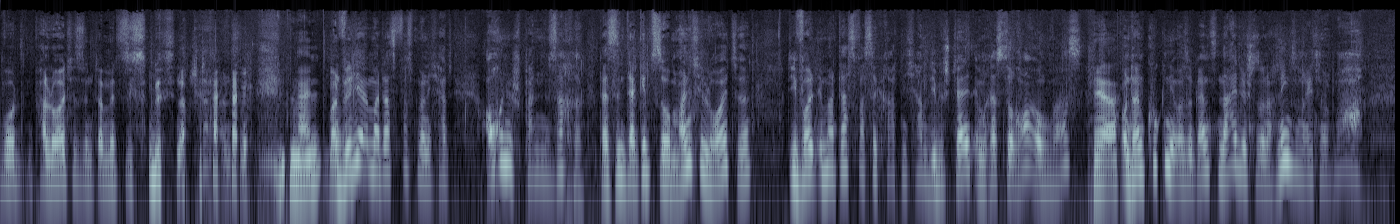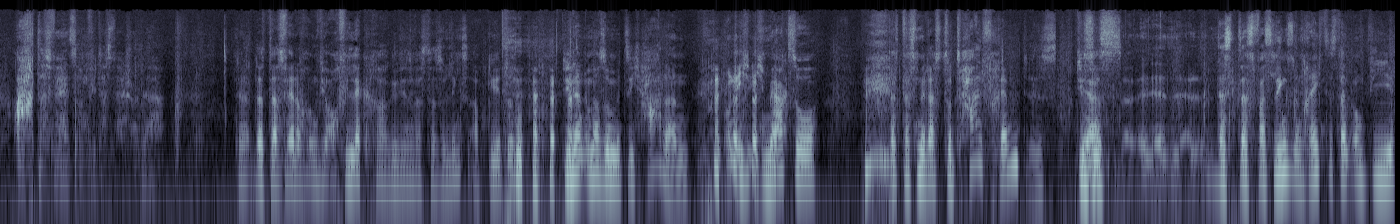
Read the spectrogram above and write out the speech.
wo ein paar Leute sind, damit es sich so ein bisschen nach Stadt anfühlt. Nein, Man will ja immer das, was man nicht hat. Auch eine spannende Sache. Das sind, da gibt es so manche Leute, die wollen immer das, was sie gerade nicht haben. Die bestellen im Restaurant irgendwas Ja. und dann gucken die immer so ganz neidisch so nach links und rechts und boah, ach, das wäre jetzt irgendwie, das wäre schon der. Das, das wäre doch irgendwie auch viel leckerer gewesen, was da so links abgeht. Und die dann immer so mit sich hadern. Und ich, ich merke so, dass, dass mir das total fremd ist. Dieses, äh, äh, das, das, was links und rechts ist, dann irgendwie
